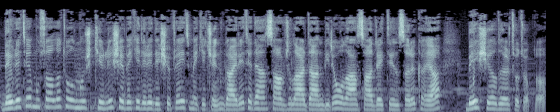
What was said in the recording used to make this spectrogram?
Devlete musallat olmuş kirli şebekeleri deşifre etmek için gayret eden savcılardan biri olan Sadrettin Sarıkaya 5 yıldır tutuklu.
